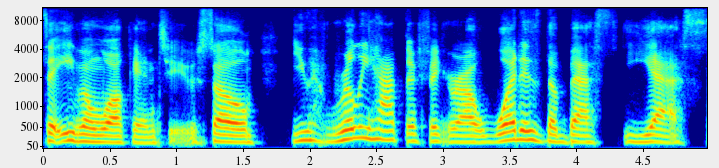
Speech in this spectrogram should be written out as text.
to even walk into. So you really have to figure out what is the best yes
